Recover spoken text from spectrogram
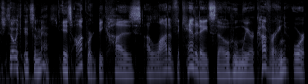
so it, it's a mess. It's awkward because a lot of the candidates, though, whom we are covering, or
